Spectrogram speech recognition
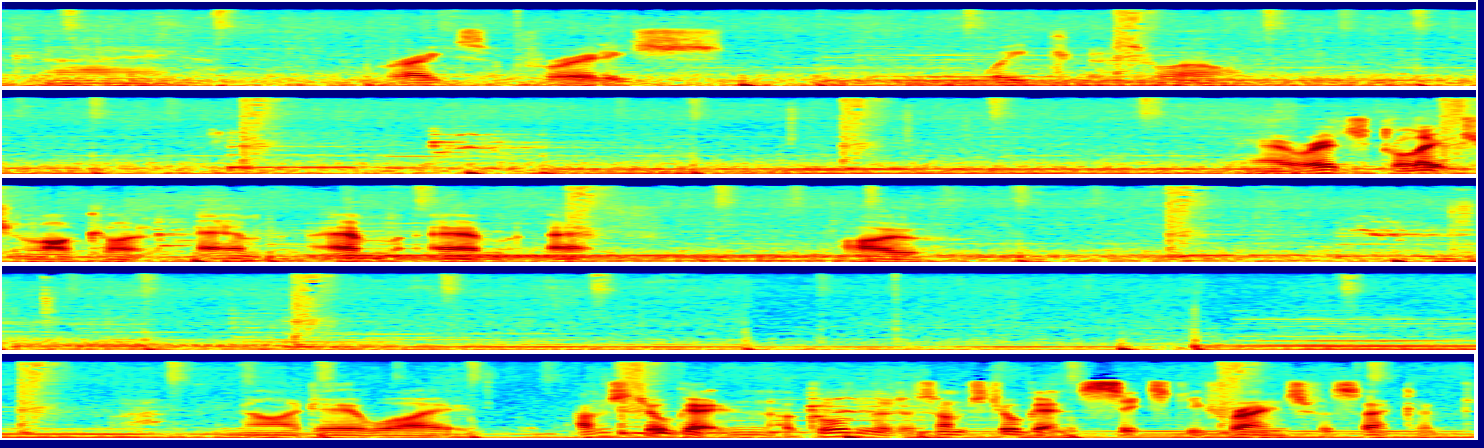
Okay, brakes are pretty weak as well. Yeah, it's glitching like an M M M F O. idea why. I'm still getting, according to this, I'm still getting 60 frames per second.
